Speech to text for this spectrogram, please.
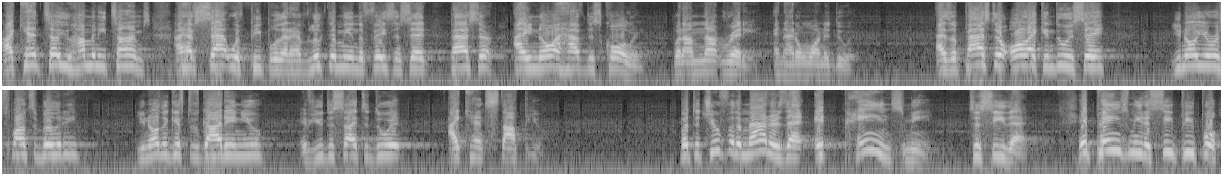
I can't tell you how many times I have sat with people that have looked at me in the face and said, Pastor, I know I have this calling, but I'm not ready and I don't want to do it. As a pastor, all I can do is say, You know your responsibility, you know the gift of God in you. If you decide to do it, I can't stop you. But the truth of the matter is that it pains me to see that. It pains me to see people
